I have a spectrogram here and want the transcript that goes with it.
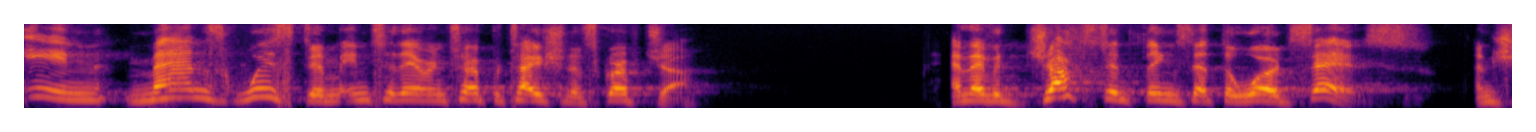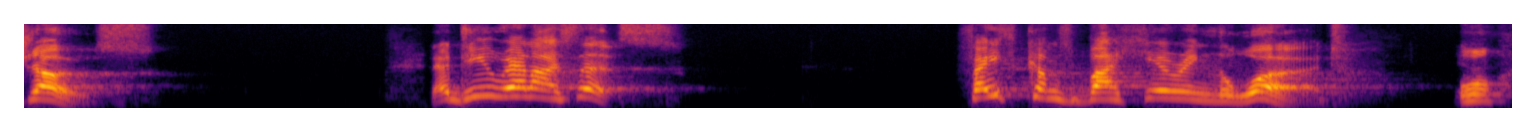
in man's wisdom into their interpretation of scripture. And they've adjusted things that the word says and shows. Now, do you realize this? Faith comes by hearing the word. Or,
